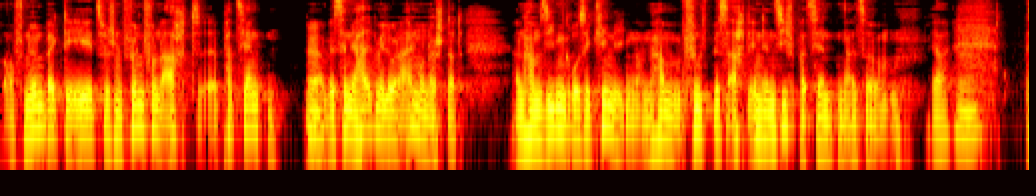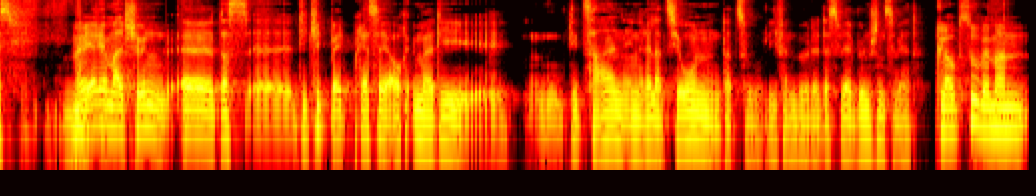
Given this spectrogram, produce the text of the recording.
auf nürnberg.de zwischen fünf und acht äh, Patienten. Ja. Wir sind eine halbe Million Einwohnerstadt und haben sieben große Kliniken und haben fünf bis acht Intensivpatienten. Also ja, ja. Es wäre mal schön, äh, dass äh, die Clickbait-Presse auch immer die, die Zahlen in Relation dazu liefern würde. Das wäre wünschenswert. Glaubst du, wenn man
